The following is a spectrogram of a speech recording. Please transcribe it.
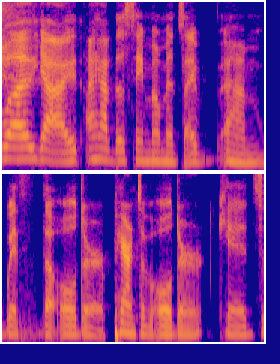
well, yeah, I, I have those same moments. I've um, with the older parents of older kids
